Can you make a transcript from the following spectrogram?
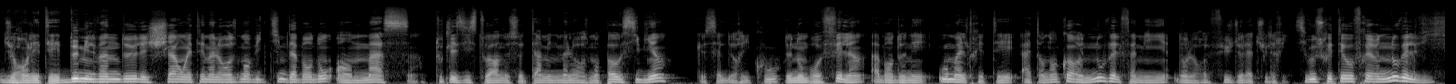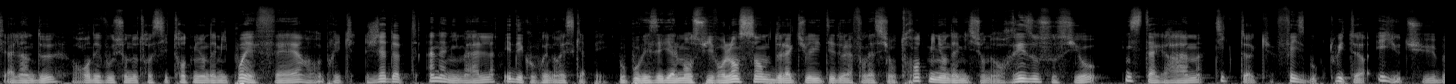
Durant l'été 2022, les chats ont été malheureusement victimes d'abandon en masse. Toutes les histoires ne se terminent malheureusement pas aussi bien que celle de Riku. De nombreux félins abandonnés ou maltraités attendent encore une nouvelle famille dans le refuge de la Tuilerie. Si vous souhaitez offrir une nouvelle vie à l'un d'eux, rendez-vous sur notre site 30 millions d'amis.fr, rubrique J'adopte un animal et découvrez nos rescapés. Vous pouvez également suivre l'ensemble de l'actualité de la Fondation 30 millions d'amis sur nos réseaux sociaux Instagram, TikTok, Facebook, Twitter et YouTube.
